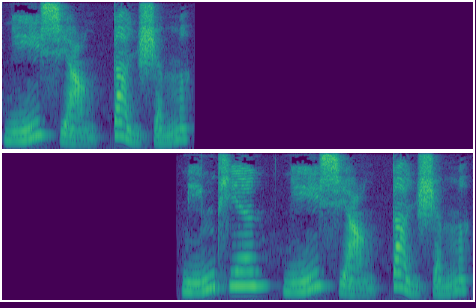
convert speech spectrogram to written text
你想干什么？明天你想干什么？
